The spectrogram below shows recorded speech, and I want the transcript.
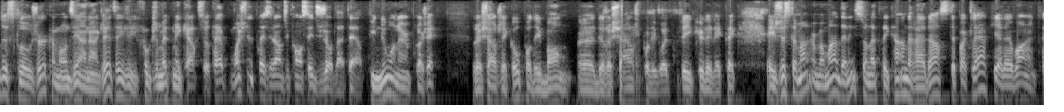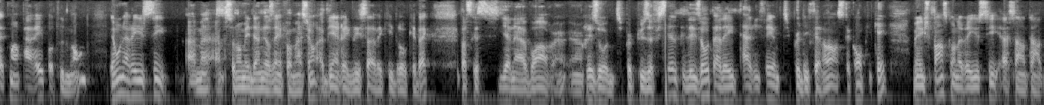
disclosure, comme on dit en anglais, il faut que je mette mes cartes sur table. Moi, je suis le président du Conseil du jour de la Terre. Puis nous, on a un projet recharge éco pour des bornes euh, de recharge pour les véhicules électriques. Et justement, à un moment donné, sur notre écran de radar, c'était pas clair qu'il allait y avoir un traitement pareil pour tout le monde. Et on a réussi, à ma- selon mes dernières informations, à bien régler ça avec Hydro-Québec, parce que s'il y en a à avoir un, un réseau un petit peu plus officiel, puis les autres allaient être tarifés un petit peu différemment. C'était compliqué, mais je pense qu'on a réussi à s'entendre.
